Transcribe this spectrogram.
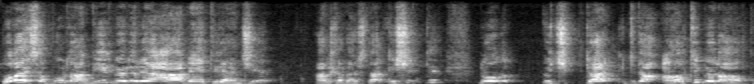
Dolayısıyla buradan 1 bölü RAB direnci arkadaşlar eşittir. Ne olur? 3, 4, 2 daha 6 bölü 6.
